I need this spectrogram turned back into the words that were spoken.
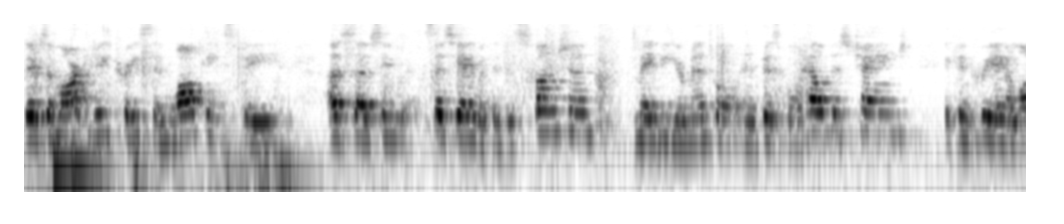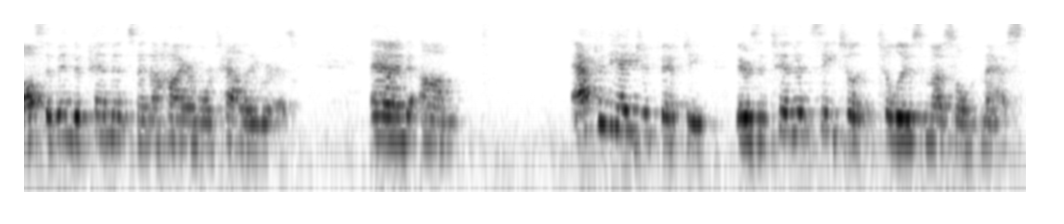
there's a marked decrease in walking speed associated associated with the dysfunction. Maybe your mental and physical health has changed. It can create a loss of independence and a higher mortality risk. And um, after the age of 50, there's a tendency to, to lose muscle mass.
